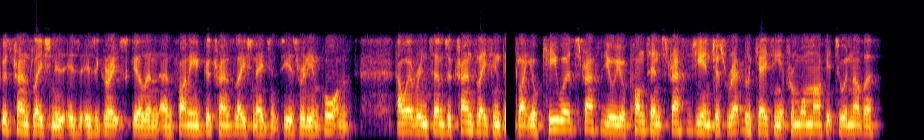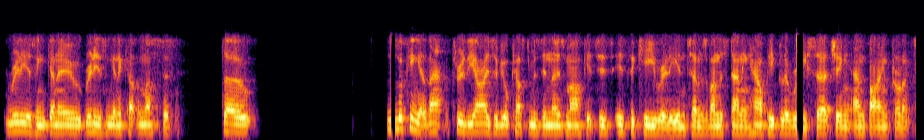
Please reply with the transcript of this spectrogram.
good translation is, is a great skill, and, and finding a good translation agency is really important. However, in terms of translating things like your keyword strategy or your content strategy and just replicating it from one market to another really isn't going to really isn't going to cut the mustard. So looking at that through the eyes of your customers in those markets is, the key, really, in terms of understanding how people are researching and buying products.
